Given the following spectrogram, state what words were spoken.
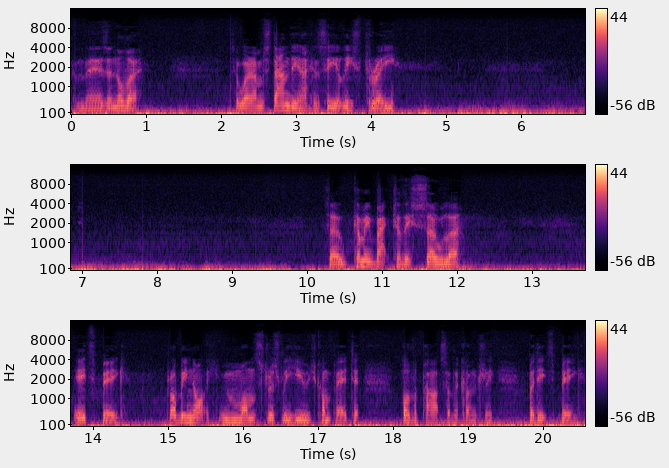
And there's another. So where I'm standing I can see at least three. So coming back to this solar, it's big. Probably not monstrously huge compared to other parts of the country, but it's big.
